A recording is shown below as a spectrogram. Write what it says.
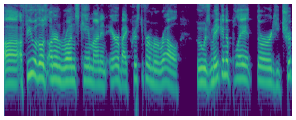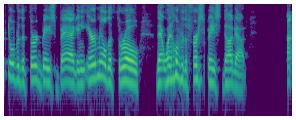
Uh, a few of those unearned runs came on an error by Christopher Morel, who was making a play at third. He tripped over the third base bag and he airmailed a throw that went over the first base dugout. Uh,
